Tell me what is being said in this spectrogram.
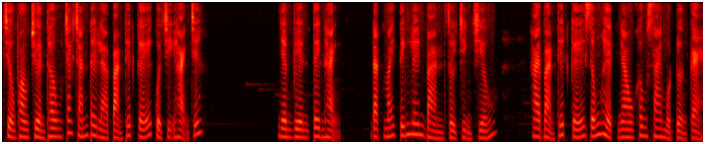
Trưởng phòng truyền thông chắc chắn đây là bản thiết kế của chị Hạnh chứ. Nhân viên tên Hạnh đặt máy tính lên bàn rồi chỉnh chiếu. Hai bản thiết kế giống hệt nhau không sai một đường kẻ.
